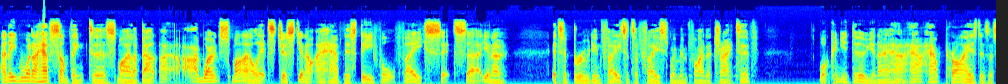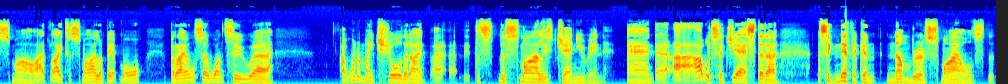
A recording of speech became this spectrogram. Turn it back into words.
And even when I have something to smile about, I, I won't smile. It's just, you know, I have this default face. It's, uh, you know, it's a brooding face. It's a face women find attractive. What can you do? You know how how how prized is a smile? I'd like to smile a bit more, but I also want to. Uh, I want to make sure that I, I the, the smile is genuine, and uh, I would suggest that a, a significant number of smiles that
